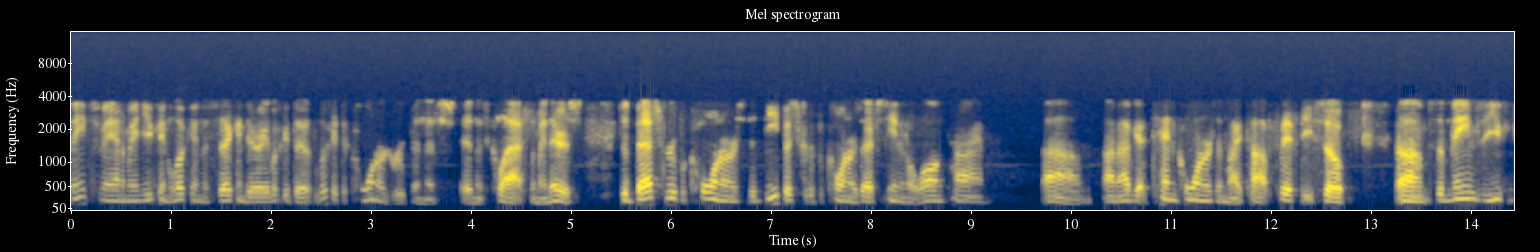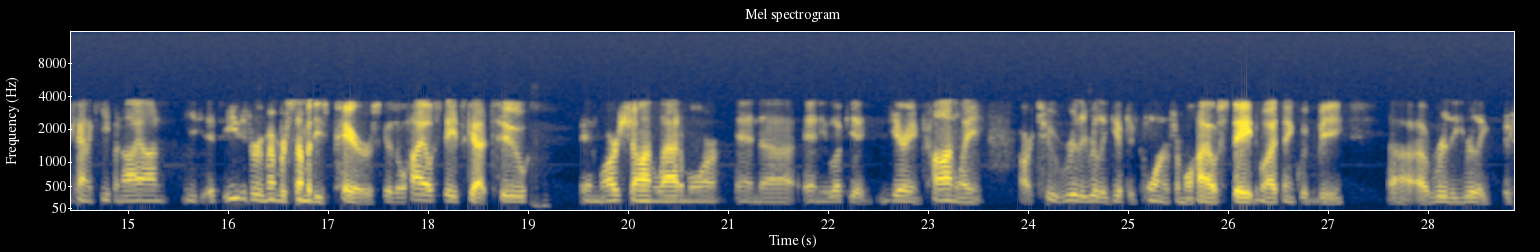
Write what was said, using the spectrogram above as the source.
Saints fan, I mean, you can look in the secondary, look at the look at the corner group in this in this class. I mean, there's the best group of corners, the deepest group of corners I've seen in a long time. Um, I mean, I've got 10 corners in my top 50. So, um, some names that you can kind of keep an eye on. It's easy to remember some of these pairs because Ohio State's got two and Marshon Lattimore and uh, and you look at Gareon Conley are two really really gifted corners from Ohio State who I think would be uh, a really really good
